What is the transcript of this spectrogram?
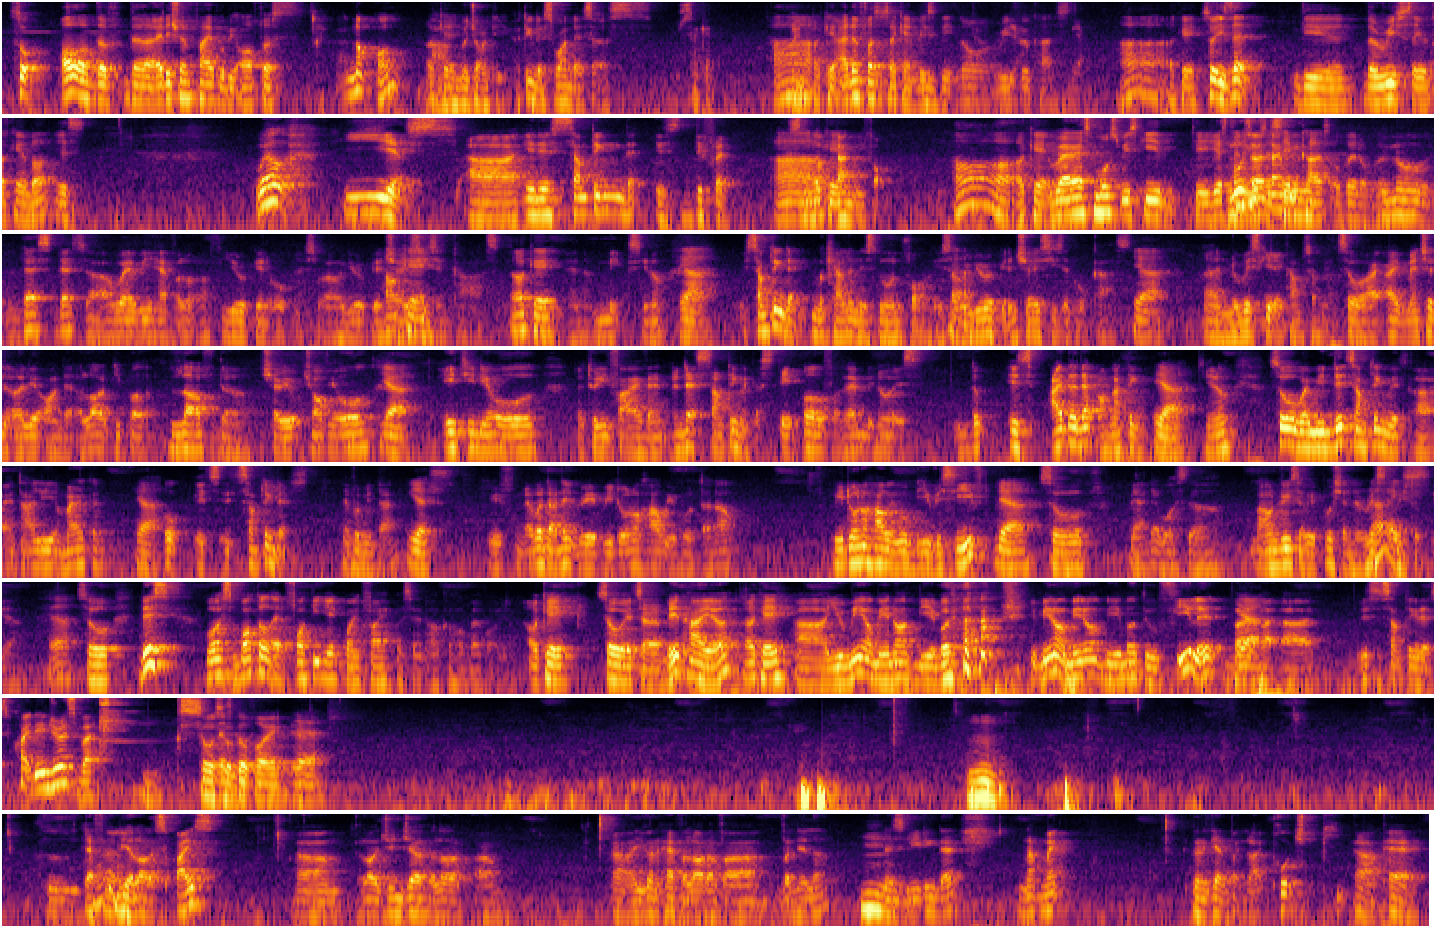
so all of the the edition five will be all first. Uh, not all, Okay. uh, majority. I think there's one that's a s- second. Ah, okay. Either first or second, basically. No refill cask. Yeah. Ah, okay. So is that the the risk that you're talking about? Is Well, yes. Uh, it is something that is different it's Ah, not okay. done before. Oh, okay. Whereas most whiskey, they just Most use the the same cars over and over. You know, that's that's uh, where we have a lot of European oak as well, European sherry Okay. seasoned cars, Okay. and a mix. You know, Yeah. it's something that Macallan is known for. Is our European sherry seasoned oak cars Yeah. And the whiskey that comes from it. So I, I mentioned earlier on that a lot of people love the sherry oak, twelve year old, Yeah. eighteen year old, the twenty five, and, and that's something like a staple for them. You know, it's the it's either that or nothing. Yeah. You know, so when we did something with uh, entirely American Yeah. oh, it's it's something that's never been done. Yes. We've never done it. We, we don't know how it will turn out. We don't know how it will be received. Yeah. So yeah, that was the boundaries that we pushed and the risk that we took. Yeah. Yeah. So this was bottled at forty eight point five percent alcohol by volume. Okay. So it's a bit higher. Okay. Uh, you may or may not be able you may or may not be able to feel it, but, Yeah. but uh, this is something that's quite dangerous, but so Let's so go good. for it. Yeah. Definitely a lot of spice, um, a lot of ginger, a lot of um, uh, you're gonna have a lot of uh, vanilla that's leading there, nutmeg. You're gonna get like poached pe- uh, pear.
